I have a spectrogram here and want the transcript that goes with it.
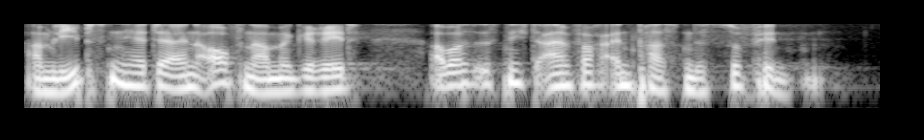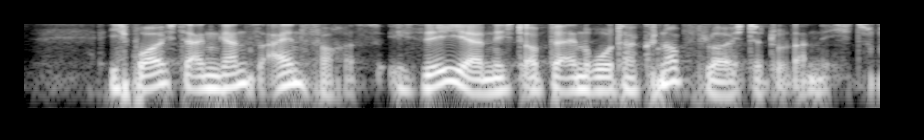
Am liebsten hätte er ein Aufnahmegerät, aber es ist nicht einfach, ein passendes zu finden. Ich bräuchte ein ganz einfaches. Ich sehe ja nicht, ob da ein roter Knopf leuchtet oder nicht.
